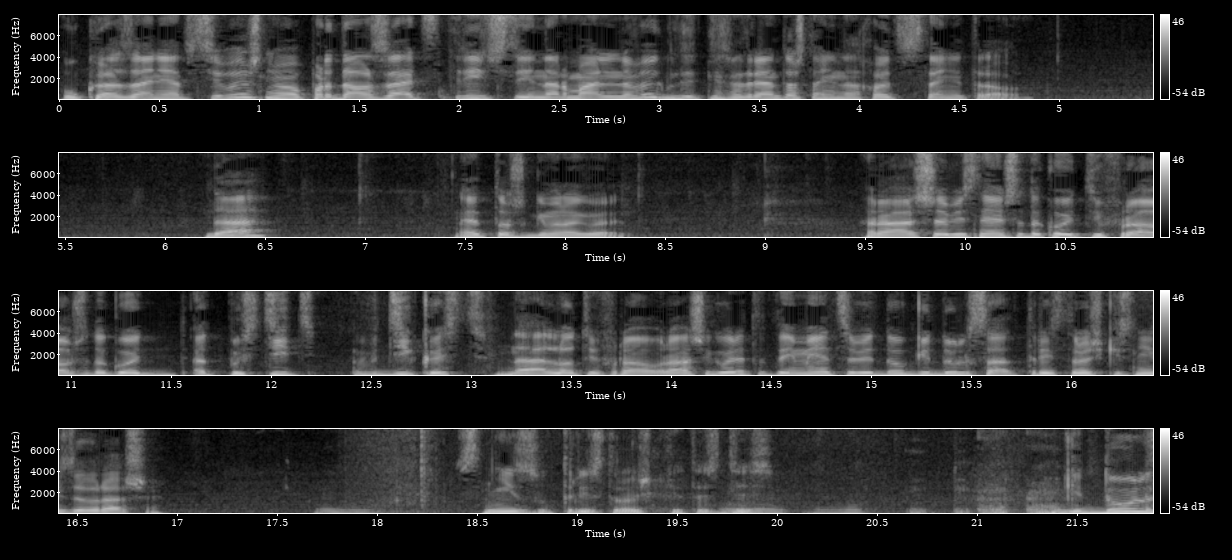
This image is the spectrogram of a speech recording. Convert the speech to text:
указание от Всевышнего продолжать стричься и нормально выглядеть, несмотря на то, что они находятся в состоянии траура. Да? Это то, что Гимара говорит. Раша объясняет, что такое тифрау, что такое отпустить в дикость, да, ло тифрау. Раша говорит, это имеется в виду гидульсад, три строчки снизу в Раше. Снизу три строчки, это здесь. Гидуль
